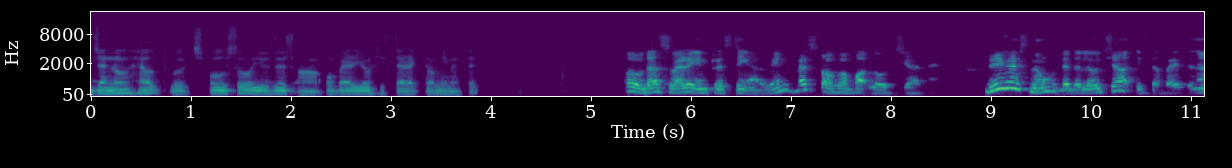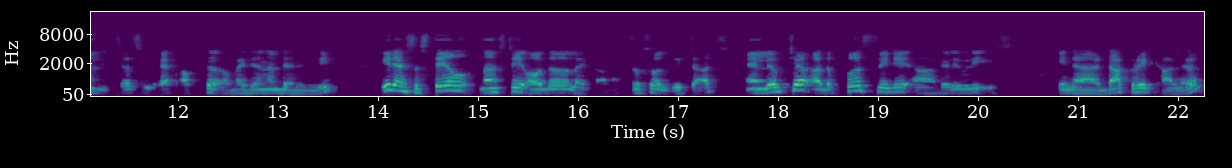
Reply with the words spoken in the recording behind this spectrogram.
general health, which also uses uh, ovariohysterectomy method. Oh, that's very interesting, Arvin. Let's talk about lochia then. Do you guys know that the lochia is the vaginal discharge you have after a vaginal delivery? It has a stale, nasty odor like a menstrual discharge. And lochia are the first three-day uh, delivery is in a dark red color.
